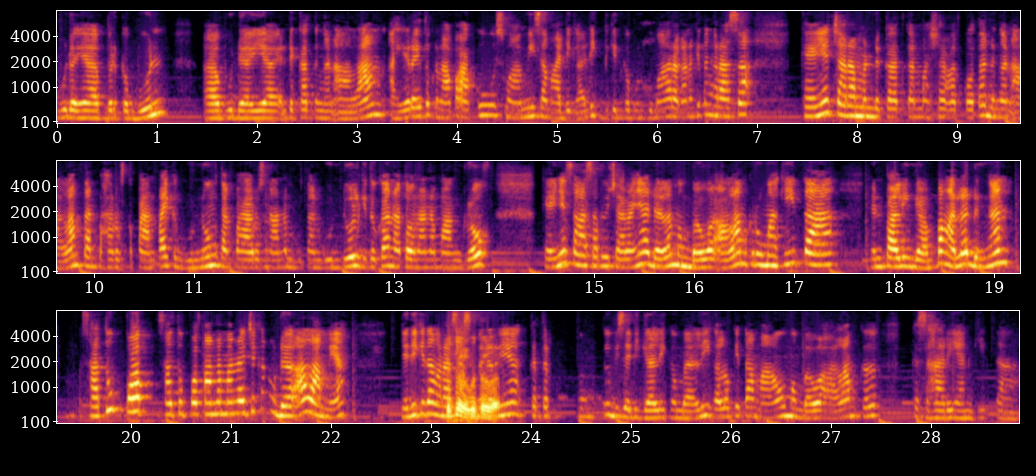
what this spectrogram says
budaya berkebun eh, budaya dekat dengan alam akhirnya itu kenapa aku suami sama adik-adik bikin kebun kumara. Karena kita ngerasa kayaknya cara mendekatkan masyarakat kota dengan alam tanpa harus ke pantai ke gunung tanpa harus nanam hutan gundul gitu kan atau nanam mangrove kayaknya salah satu caranya adalah membawa alam ke rumah kita. Dan paling gampang adalah dengan satu pot satu pot tanaman aja kan udah alam ya. Jadi kita merasa betul, sebenarnya keterbukaan itu bisa digali kembali kalau kita mau membawa alam ke keseharian kita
